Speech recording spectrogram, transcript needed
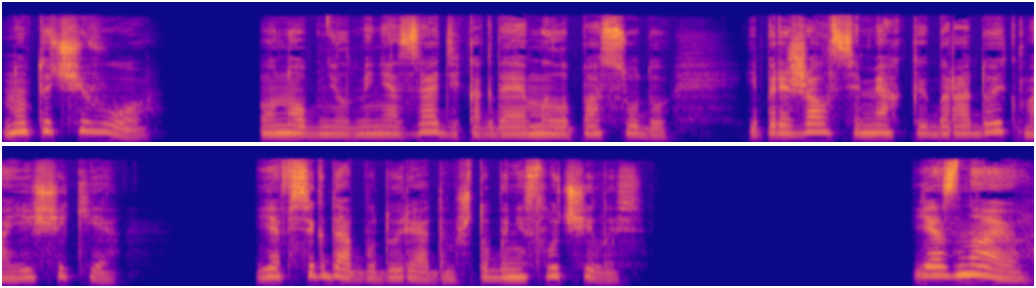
«Ну ты чего?» Он обнял меня сзади, когда я мыла посуду, и прижался мягкой бородой к моей щеке. «Я всегда буду рядом, чтобы не случилось». «Я знаю,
